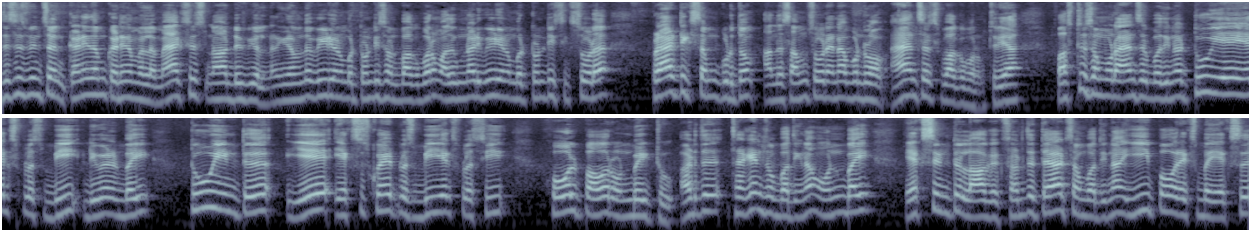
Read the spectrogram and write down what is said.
this is Vinson கணிதம் கணிதம் இல்லை மேக்ஸ் இஸ் நாட் டிஃபிகல் நீங்கள் வந்து வீடியோ நம்பர் டுவெண்ட்டி செவன் பார்க்க போகிறோம் அதுக்கு முன்னாடி வீடியோ நம்பர் டுவெண்ட்டி சிக்ஸோட ப்ராக்டிக்ஸ் சம் கொடுத்தோம். அந்த சம்ஸோட என்ன பண்ணுறோம் ஆன்சர்ஸ் பார்க்க போகிறோம் சரியா? ஃபஸ்ட்டு சம்மோட ஆன்சர் பார்த்தீங்கன்னா two a x plus b divide by two into a x square plus b x plus c whole power one by two அடுத்து செகண்ட் சம் பார்த்தீங்கன்னா one by x into log x அடுத்து தேர்ட் சம் பார்த்தீங்கன்னா e power x by x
